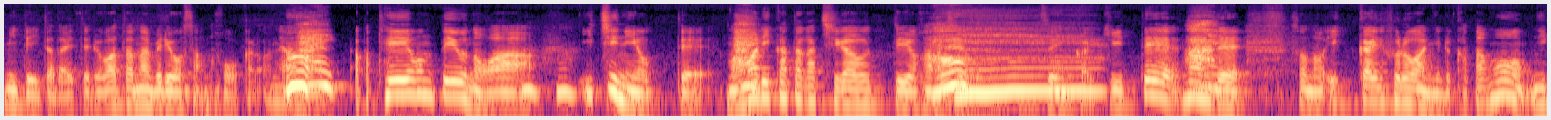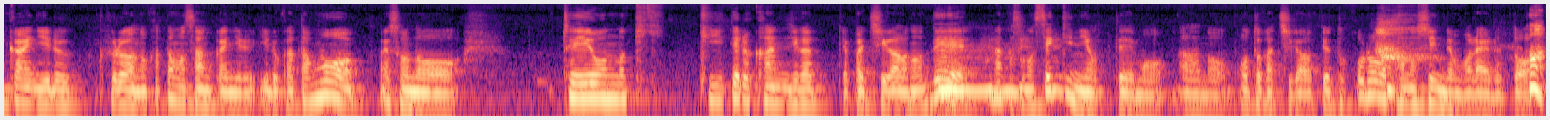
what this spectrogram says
見ていただいてる渡辺亮さんの方からはね、はい。やっぱ低音っていうのは、うんうん。位置によって回り方が違うっていう話をはい。前回聞いて、なんで、その1階フロアにいる方も2階にいるフロアの方も3階にいるいる方もその低音の聞き聞いてる感じがやっぱり違うので、うん。なんかその席によってもあの音が違うっていうところを楽しんでもらえるとあ。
